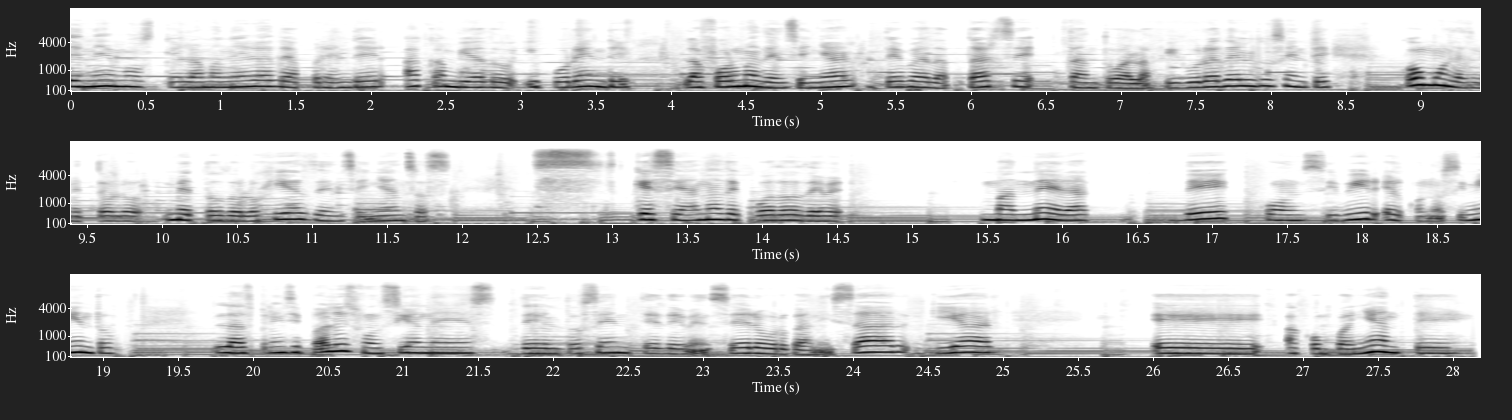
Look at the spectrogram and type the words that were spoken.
tenemos que la manera de aprender ha cambiado y por ende la forma de enseñar debe adaptarse tanto a la figura del docente como las metodologías de enseñanzas que se han adecuado de manera de concebir el conocimiento. Las principales funciones del docente deben ser organizar, guiar, eh, acompañante,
